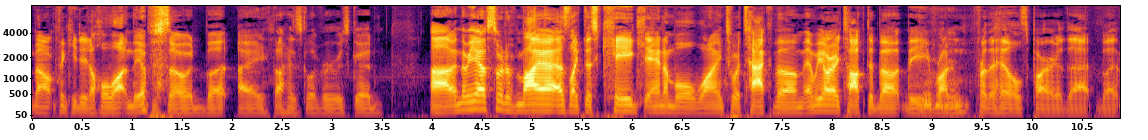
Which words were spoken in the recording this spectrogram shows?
don't think he did a whole lot in the episode, but I thought his delivery was good. Uh, and then we have sort of Maya as like this caged animal wanting to attack them, and we already talked about the run for the hills part of that. But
